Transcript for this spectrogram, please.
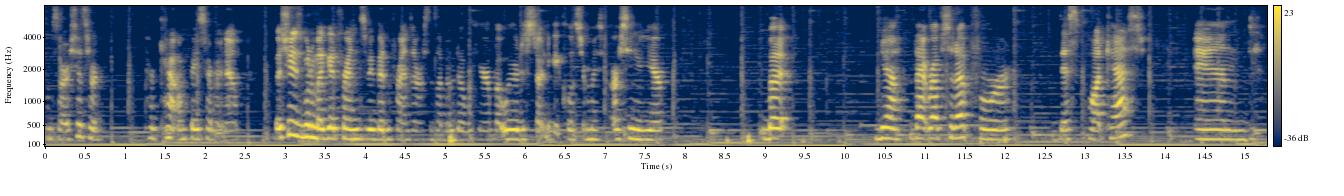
I'm sorry. She has her her cat on Facetime right now. But she's one of my good friends. We've been friends ever since I moved over here, but we were just starting to get closer my, our senior year. But yeah, that wraps it up for this podcast. And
